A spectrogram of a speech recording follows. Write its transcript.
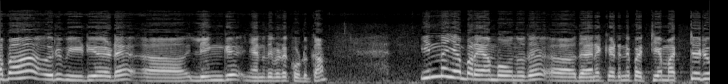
അപ്പൊ ആ ഒരു വീഡിയോയുടെ ലിങ്ക് ഞാനത് ഇവിടെ കൊടുക്കാം. ഇന്ന് ഞാൻ പറയാൻ പോകുന്നത് ദഹനക്കേടിന് പറ്റിയ മറ്റൊരു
